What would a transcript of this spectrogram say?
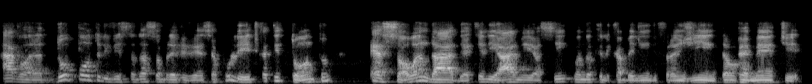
Agora, do ponto de vista da sobrevivência política, de tonto, é só o andado, é aquele ar meio assim, quando aquele cabelinho de franjinha, então remete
